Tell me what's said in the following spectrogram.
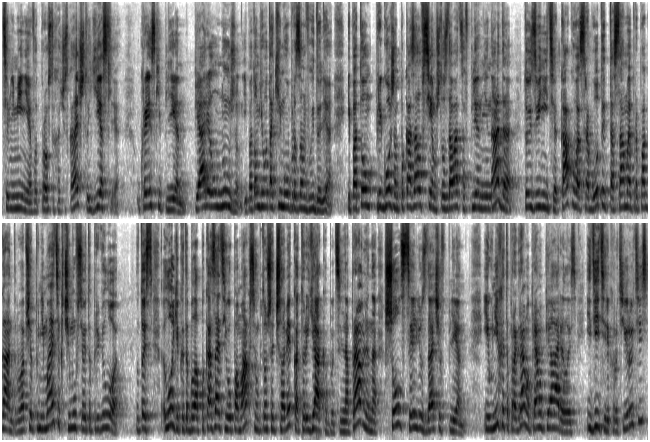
Тем не менее, вот просто хочу сказать, что если украинский плен пиарил нужен, и потом его таким образом выдали, и потом Пригожин показал всем, что сдаваться в плен не надо, то извините, как у вас работает та самая пропаганда? Вы вообще понимаете, к чему все это привело? Ну, то есть логика это была показать его по максимуму, потому что это человек, который якобы целенаправленно шел с целью сдачи в плен. И у них эта программа прямо пиарилась. Идите, рекрутируйтесь,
